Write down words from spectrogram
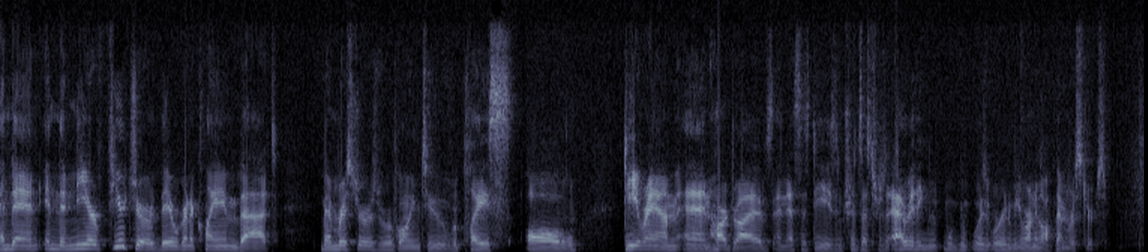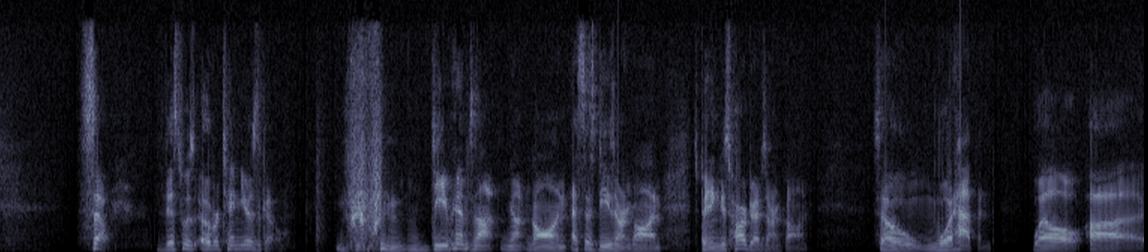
And then in the near future, they were going to claim that memristors were going to replace all DRAM and hard drives and SSDs and transistors. Everything was, were going to be running off memristors. So this was over 10 years ago. DRAM's not, not gone, SSDs aren't gone, spinning disk hard drives aren't gone. So what happened? Well, uh,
